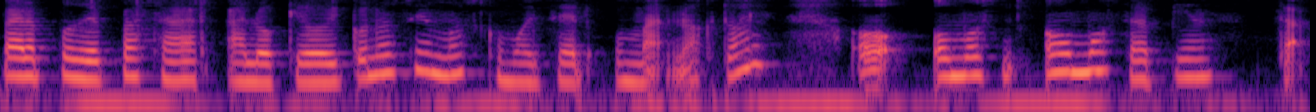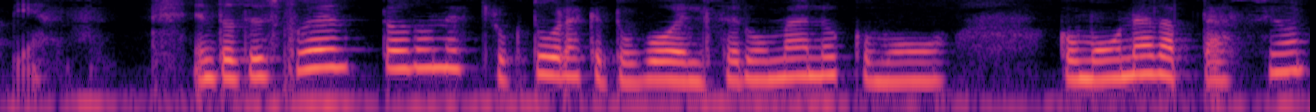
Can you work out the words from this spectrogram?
para poder pasar a lo que hoy conocemos como el ser humano actual o Homo, sapiens sapiens. Entonces fue toda una estructura que tuvo el ser humano como, como una adaptación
